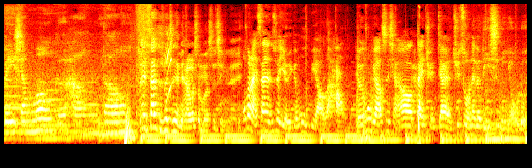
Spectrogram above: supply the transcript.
飞向某个航。所以三十岁之前你还有什么事情呢？我本来三十岁有一个目标啦，好，有一个目标是想要带全家人去坐那个迪士尼游轮，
